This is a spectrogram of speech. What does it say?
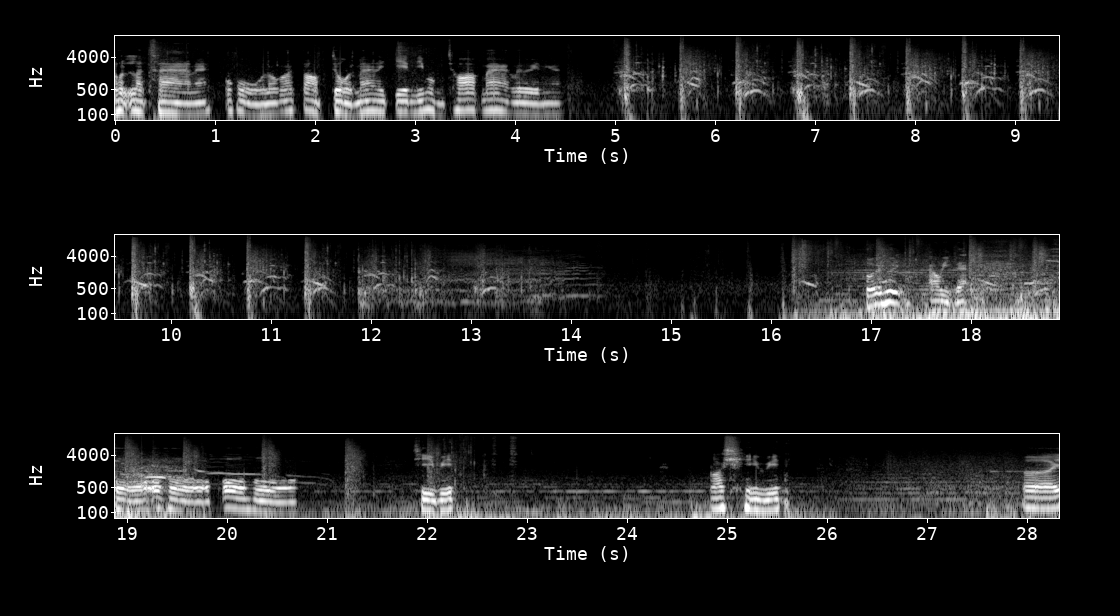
ลดราคานะ โอ้โห เราก็ตอบโจทย์มากเลยเกมนี้ผมชอบมากเลยเนี่ย เฮ้ยเฮ้ยเอาอีกแล้วโอ้โหโอ้โหโอ้โห ชีวิตเพราชีวิตเอ้ย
